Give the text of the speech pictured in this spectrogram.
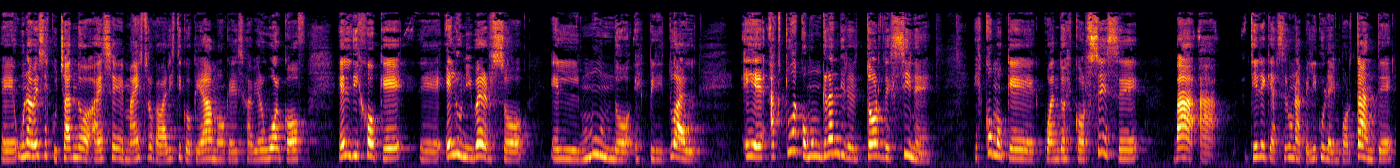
Eh, una vez escuchando a ese maestro cabalístico que amo, que es Javier Wolkoff, él dijo que eh, el universo, el mundo espiritual, eh, actúa como un gran director de cine es como que cuando Scorsese va a, tiene que hacer una película importante,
